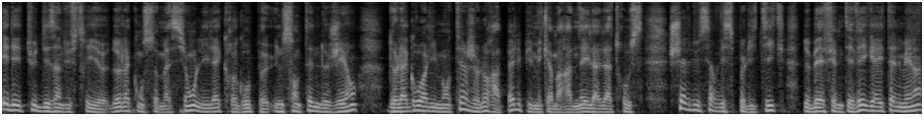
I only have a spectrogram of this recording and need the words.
et d'études des industries euh, de la consommation. L'ILEC regroupe une centaine de géants de l'agroalimentaire, je le rappelle. Et puis mes camarades Neila Latrousse, chef du service service politique de BFM TV, Gaëtan Mélin,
